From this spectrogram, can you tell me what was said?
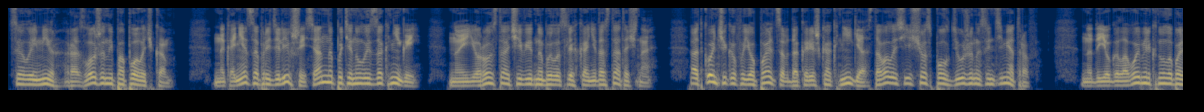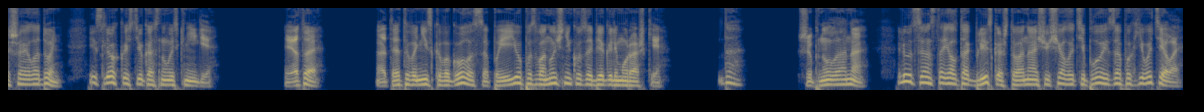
целый мир, разложенный по полочкам. Наконец, определившись, Анна потянулась за книгой, но ее роста, очевидно, было слегка недостаточно. От кончиков ее пальцев до корешка книги оставалось еще с полдюжины сантиметров. Над ее головой мелькнула большая ладонь и с легкостью коснулась книги. «Это?» От этого низкого голоса по ее позвоночнику забегали мурашки. «Да», — шепнула она. Люциан стоял так близко, что она ощущала тепло и запах его тела.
